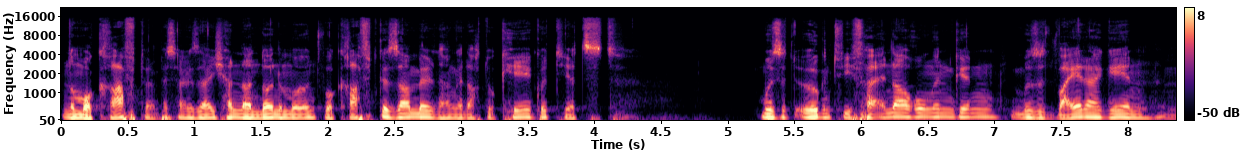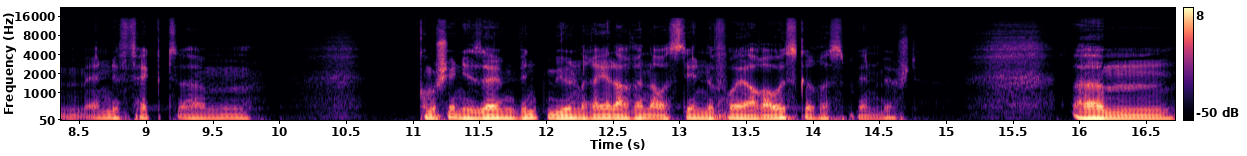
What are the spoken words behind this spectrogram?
nochmal Kraft. Oder besser gesagt, ich habe dann da nochmal irgendwo Kraft gesammelt und habe gedacht, okay, gut, jetzt muss es irgendwie Veränderungen gehen, muss es weitergehen. Im Endeffekt ähm, kommst du in dieselben Windmühlenräder rein, aus denen du vorher rausgerissen bist. Ähm,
